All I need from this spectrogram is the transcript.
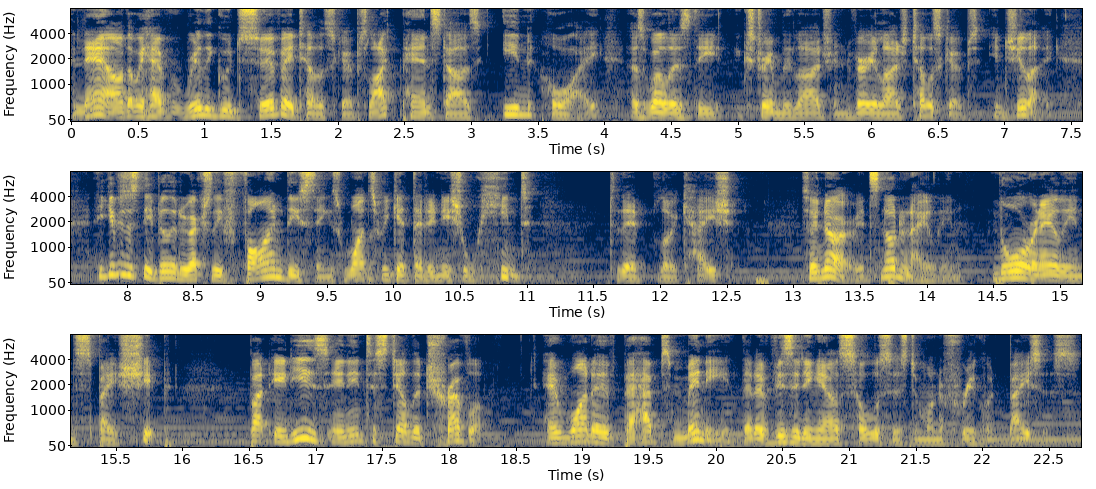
And now that we have really good survey telescopes like Pan-STARRS in Hawaii, as well as the extremely large and very large telescopes in Chile, it gives us the ability to actually find these things once we get that initial hint to their location. So, no, it's not an alien, nor an alien spaceship, but it is an interstellar traveller, and one of perhaps many that are visiting our solar system on a frequent basis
